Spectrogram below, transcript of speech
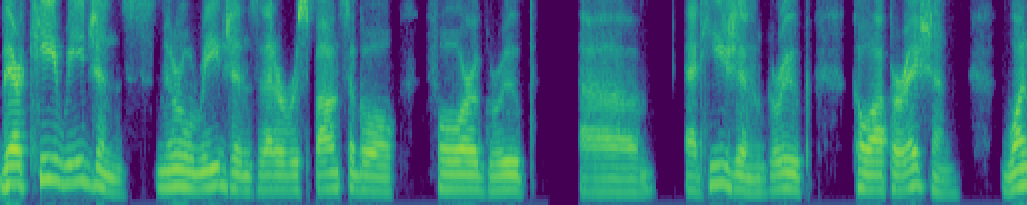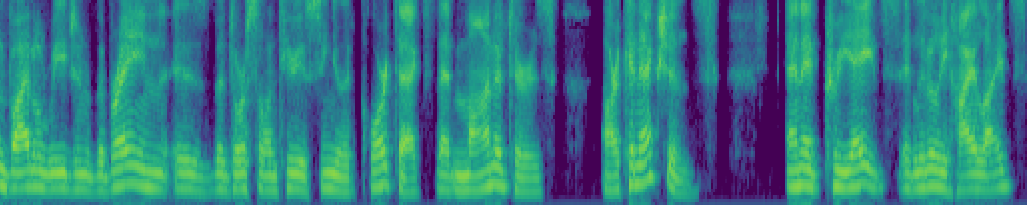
There are key regions, neural regions that are responsible for group uh, adhesion, group cooperation. One vital region of the brain is the dorsal anterior cingulate cortex that monitors our connections and it creates it literally highlights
